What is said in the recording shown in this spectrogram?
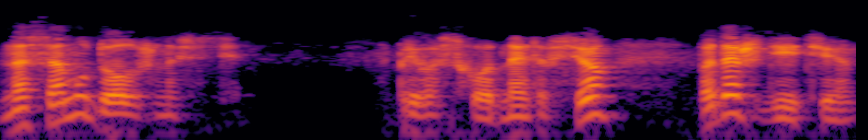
на саму должность. Превосходно это все. Подождите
